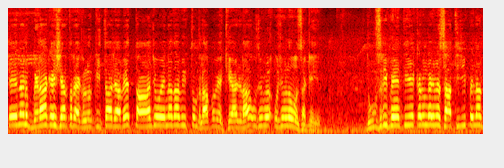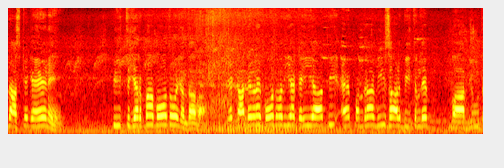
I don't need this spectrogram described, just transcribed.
ਤੇ ਇਹਨਾਂ ਨੂੰ ਬਿਨਾਂ ਕਿਸੇ ਸ਼ਰਤ ਰੈਗੂਲਰ ਕੀਤਾ ਜਾਵੇ ਤਾਂ ਜੋ ਇਹਨਾਂ ਦਾ ਵੀ ਧੁੰਦਲਾ ਭਵਿੱਖ ਆ ਜਿਹੜਾ ਉਜਵਲ ਉਜਵਲ ਹੋ ਸਕੇ। ਦੂਸਰੀ ਬੇਨਤੀ ਇਹ ਕਰੂੰਗਾ, ਜਿਵੇਂ ਸਾਥੀ ਜੀ ਪਹਿਲਾਂ ਦੱਸ ਕੇ ਗਏ ਨੇ ਵੀ ਤਜਰਬਾ ਬਹੁਤ ਹੋ ਜਾਂਦਾ ਵਾ। ਇਹ ਗੱਲ ਇਹਨਾਂ ਨੇ ਬਹੁਤ ਵਧੀਆ ਕਹੀ ਆ ਵੀ ਇਹ 15 20 ਸਾਲ ਬੀਤਣ ਦੇ ਬਾਵਜੂਦ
